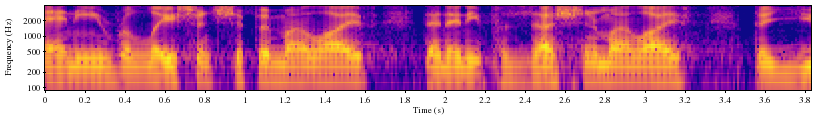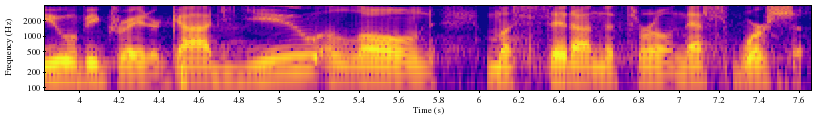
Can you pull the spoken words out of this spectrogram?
any relationship in my life, than any possession in my life, that you will be greater. God, you alone must sit on the throne. That's worship.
